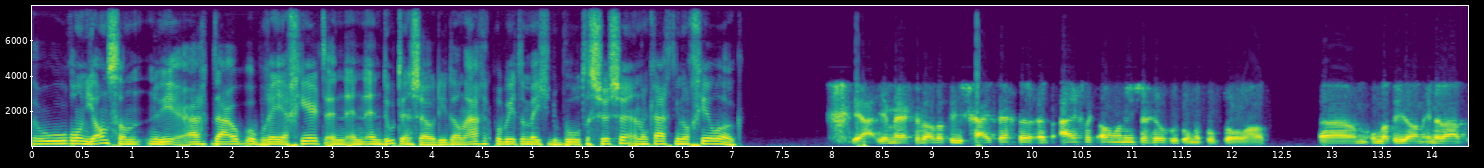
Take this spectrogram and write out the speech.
hoe Ron Jans dan weer eigenlijk daarop op reageert en, en, en doet en zo. Die dan eigenlijk probeert een beetje de boel te sussen en dan krijgt hij nog geel ook. Ja, je merkte wel dat die scheidsrechter het eigenlijk allemaal niet zo heel goed onder controle had. Um, omdat hij dan inderdaad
